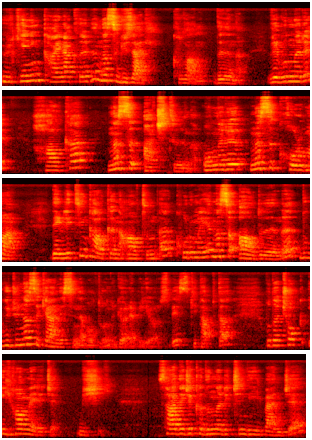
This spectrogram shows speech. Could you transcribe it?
ülkenin kaynaklarını nasıl güzel kullandığını ve bunları halka nasıl açtığını, onları nasıl koruma, devletin kalkanı altında korumaya nasıl aldığını, bu gücü nasıl kendisinde bulduğunu görebiliyoruz biz kitapta. Bu da çok ilham verici bir şey. Sadece kadınlar için değil bence,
